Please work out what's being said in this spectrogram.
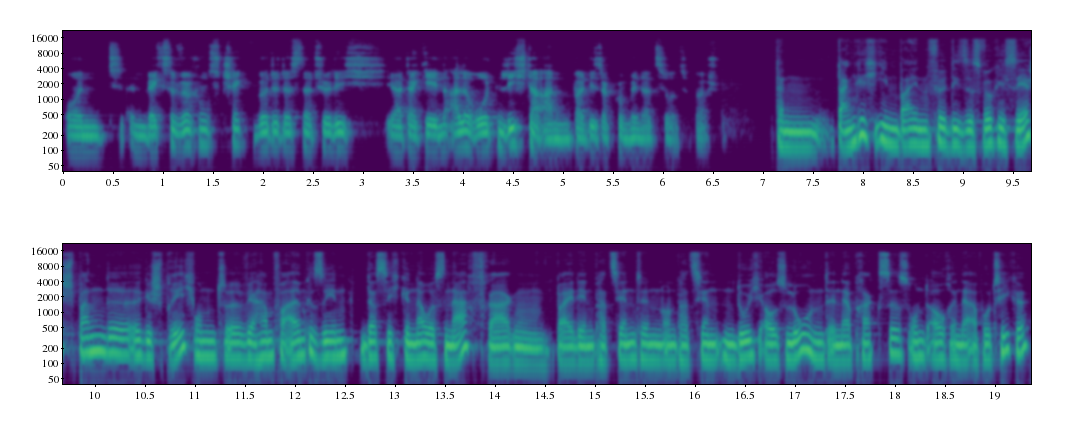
Und ein Wechselwirkungscheck würde das natürlich, ja, da gehen alle roten Lichter an bei dieser Kombination zum Beispiel. Dann danke ich Ihnen beiden für dieses wirklich sehr spannende äh, Gespräch und äh, wir haben vor allem gesehen, dass sich genaues Nachfragen bei den Patientinnen und Patienten durchaus lohnt in der Praxis und auch in der Apotheke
